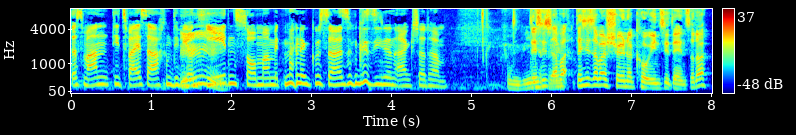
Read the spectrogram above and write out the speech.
Das waren die zwei Sachen, die wir Mm. uns jeden Sommer mit meinen Cousins und Cousinen angeschaut haben. Das ist aber, das ist aber eine schöne Koinzidenz, oder?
